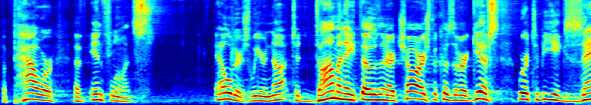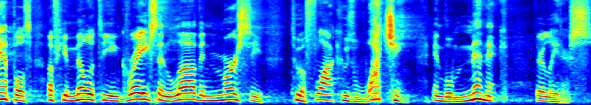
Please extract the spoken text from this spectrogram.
The power of influence elders. We are not to dominate those in our charge because of our gifts. We're to be examples of humility and grace and love and mercy to a flock who's watching and will mimic their leaders.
